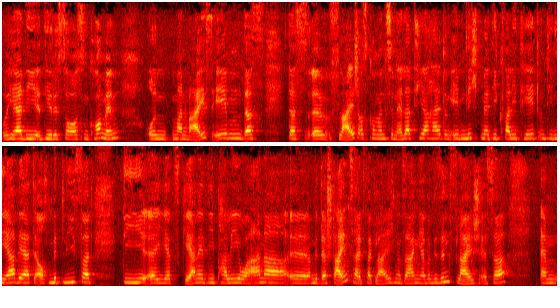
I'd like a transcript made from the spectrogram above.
woher die, die Ressourcen kommen. Und man weiß eben, dass das äh, Fleisch aus konventioneller Tierhaltung eben nicht mehr die Qualität und die Nährwerte auch mitliefert, die äh, jetzt gerne die Paleoaner äh, mit der Steinzeit vergleichen und sagen, ja, aber wir sind Fleischesser. Ähm,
